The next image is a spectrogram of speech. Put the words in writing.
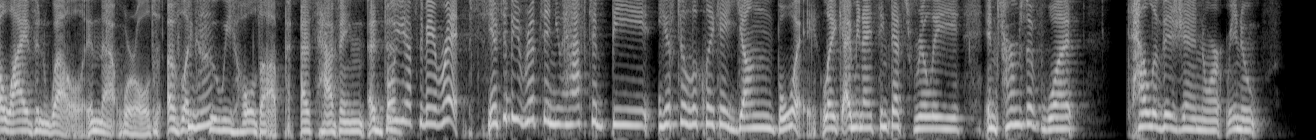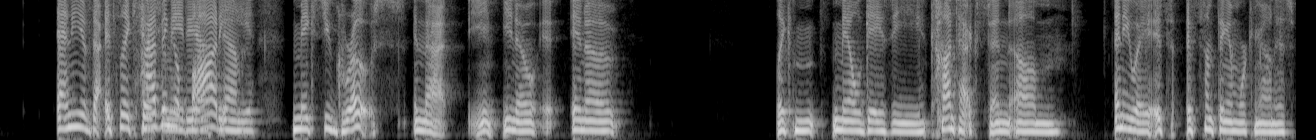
alive and well in that world of like who we hold up as having a or dis- you have to be ripped. You have to be ripped and you have to be you have to look like a young boy. Like i mean i think that's really in terms of what television or you know any of that it's like Social having media, a body yeah. makes you gross in that you, you know in a like male gazy context. And um anyway it's it's something i'm working on is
